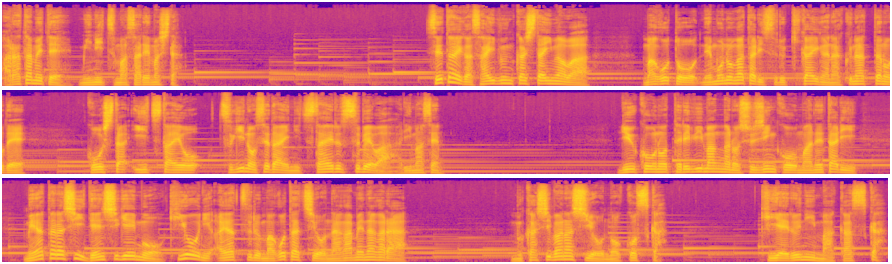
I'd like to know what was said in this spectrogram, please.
改めて身につまされました。世帯が細分化した今は孫と寝物語する機会がなくなったのでこうした言い伝えを次の世代に伝える術はありません。流行のテレビ漫画の主人公を真似たり目新しい電子ゲームを器用に操る孫たちを眺めながら昔話を残すか消えるに任すか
